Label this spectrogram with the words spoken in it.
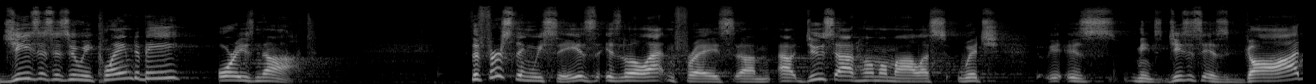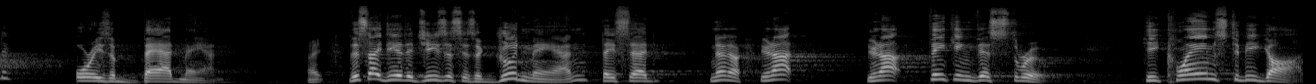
Jesus is who he claimed to be or he's not. The first thing we see is, is the Latin phrase, um, deus ad homo malus, which is, means Jesus is God or he's a bad man. Right? This idea that Jesus is a good man, they said, no, no, you're not, you're not thinking this through. He claims to be God.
